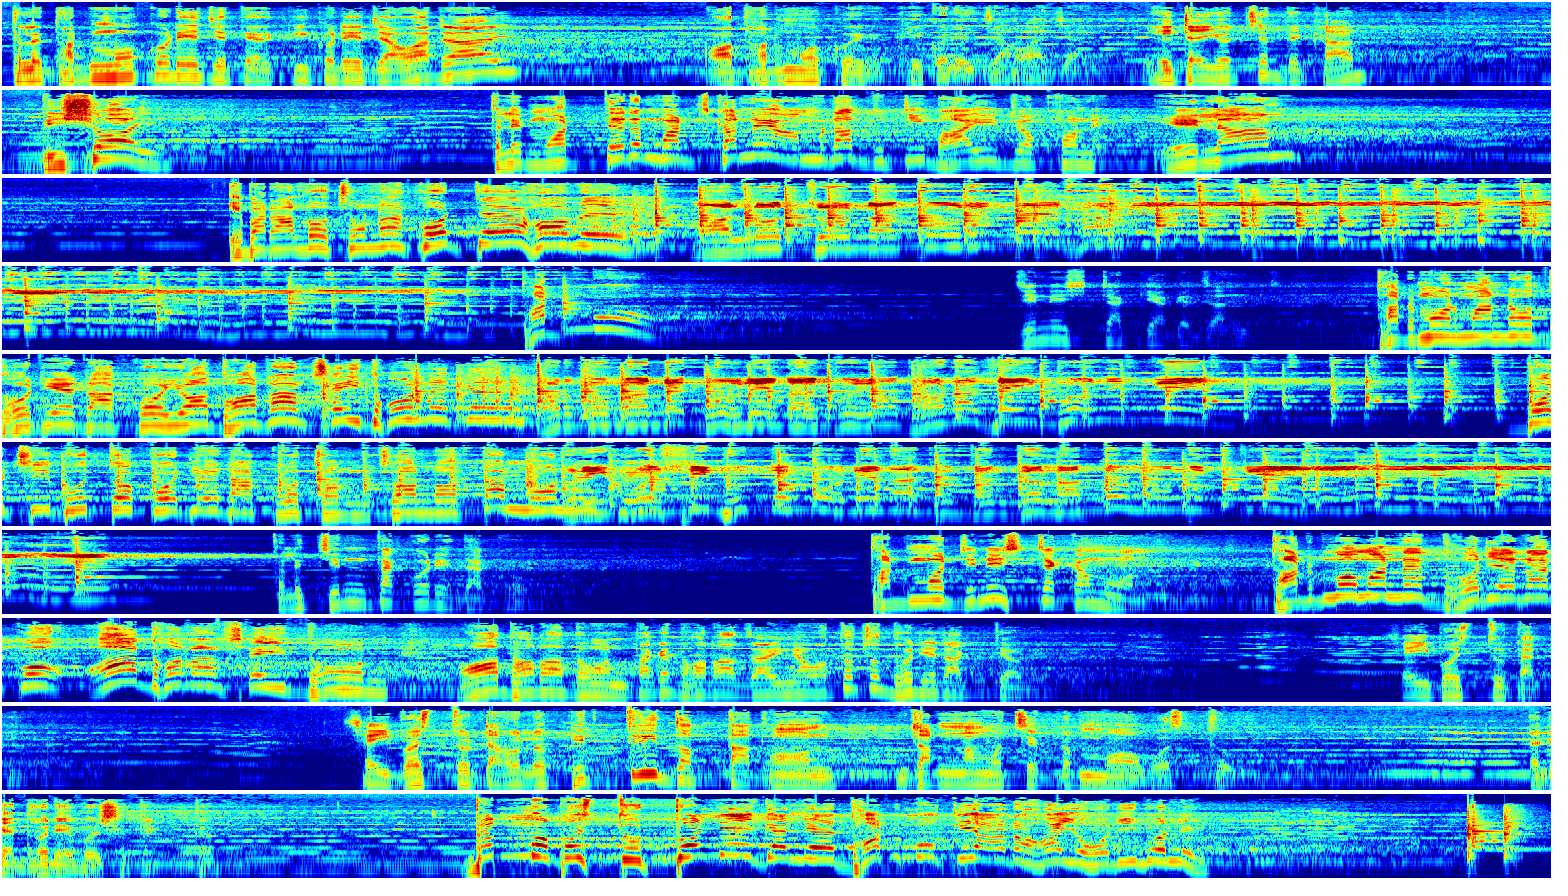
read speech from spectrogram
তাহলে ধর্ম করে যেতে কি করে যাওয়া যায়? অধর্ম করে কি করে যাওয়া যায়? এটাই হচ্ছে দেখার বিষয়। তাহলে মর্তের মাঝখানে আমরা দুটি ভাই যখন এলাম এবার আলোচনা করতে হবে। আলোচনা করতে হবে। ধর্ম জিনিসটা কি আগে জানতে ধর্মর মানো ধরিয়ে রাখো অধরা সেই ধনকে। ধর্ম মানে ধরে রাখো ধরা সেই ধনকে। বশীভূত করিয়ে রাখো চঞ্চলতা হরি মনকে। বশীভূত করে রাখো চঞ্চলতা মনকে। তাহলে চিন্তা করে দেখো ধর্ম জিনিসটা কেমন? ধর্ম মানে ধরে রাখো অধরা সেই ধন অধরা ধন তাকে ধরা যায় না অথচ ধরে রাখতে হবে। সেই বস্তুটা কি? সেই বস্তুটা হলো পিতৃদত্তা ধন যার নাম হচ্ছে ব্রহ্ম বস্তু একে ধরে বসে থাকতে হবে। ব্রহ্ম বস্তু টলে গেলে ধর্ম কি আর হয় হরি বলে?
